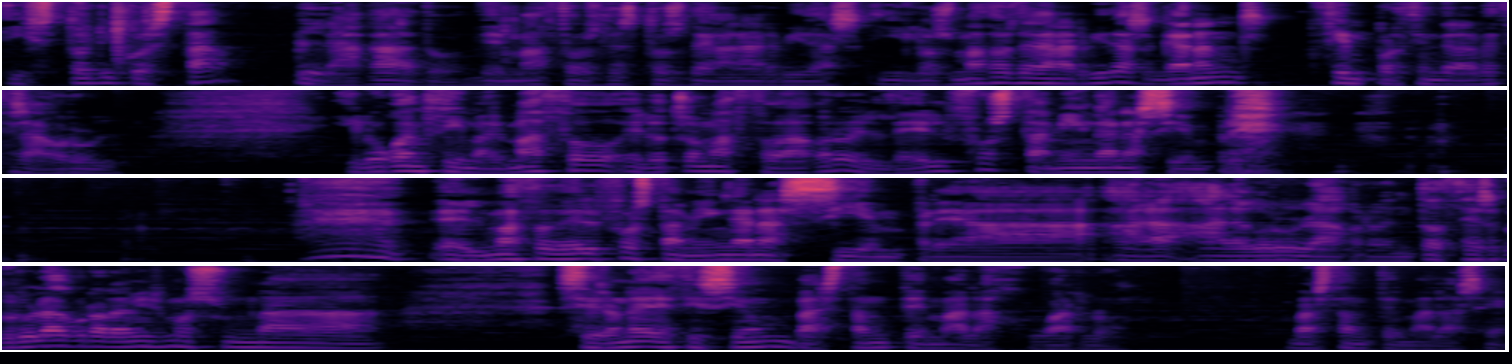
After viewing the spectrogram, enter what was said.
histórico está plagado de mazos de estos de ganar vidas. Y los mazos de ganar vidas ganan 100% de las veces a Grul. Y luego encima el mazo, el otro mazo agro, el de elfos, también gana siempre. El mazo de elfos también gana siempre a- al Grulagro. Entonces, Grulagro ahora mismo es una. Será una decisión bastante mala jugarlo. Bastante mala, sí.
